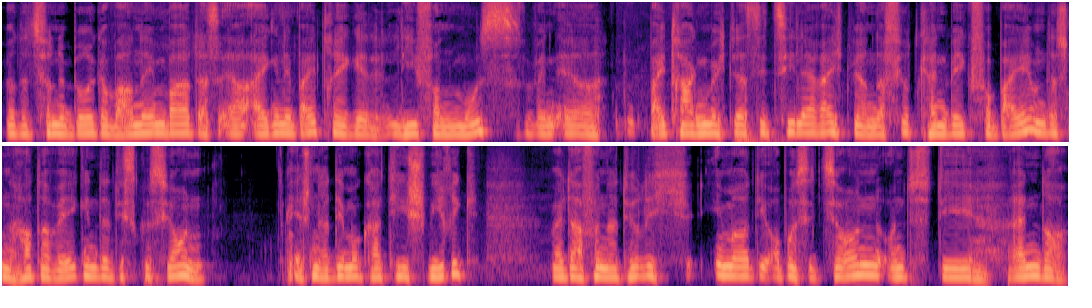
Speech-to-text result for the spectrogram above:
wird jetzt für den Bürger wahrnehmbar, dass er eigene Beiträge liefern muss, wenn er beitragen möchte, dass die Ziele erreicht werden. Da führt kein Weg vorbei und das ist ein harter Weg in der Diskussion. Er ist in der Demokratie schwierig, weil davon natürlich immer die Opposition und die Ränder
